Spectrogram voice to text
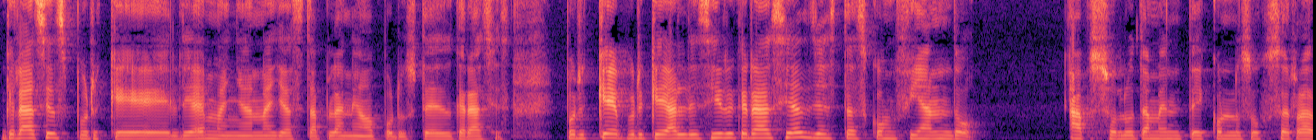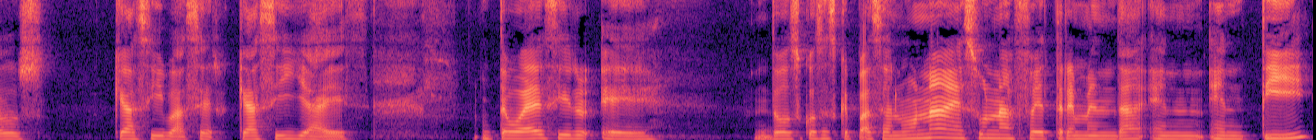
gracias porque el día de mañana ya está planeado por ustedes, gracias. ¿Por qué? Porque al decir gracias ya estás confiando absolutamente con los ojos cerrados que así va a ser, que así ya es. Te voy a decir eh, dos cosas que pasan. Una es una fe tremenda en, en ti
